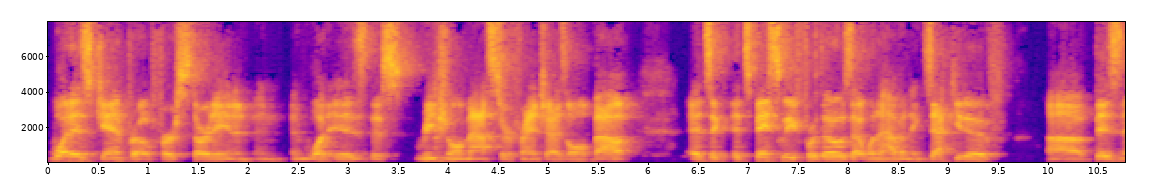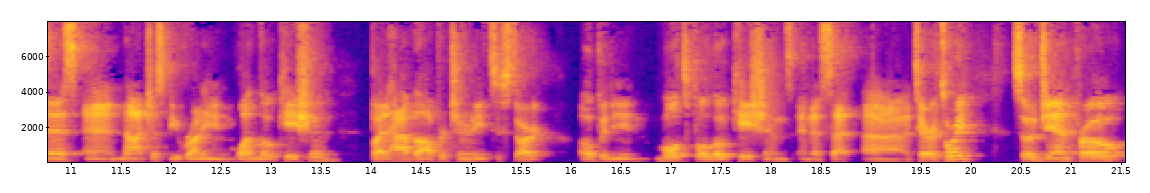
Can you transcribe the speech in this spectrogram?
what is JanPro first starting and, and, and what is this regional master franchise all about? It's, a, it's basically for those that want to have an executive uh, business and not just be running one location, but have the opportunity to start opening multiple locations in a set uh, territory. So JanPro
